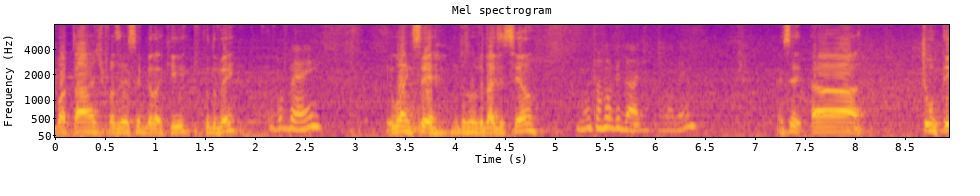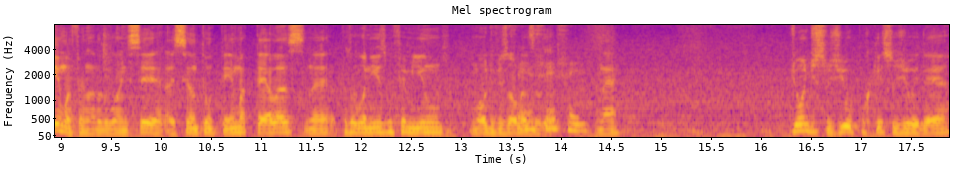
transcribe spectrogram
boa tarde, prazer recebê-la aqui. Tudo bem? Tudo bem. E o ANC, muitas novidades esse ano? Muitas novidades, tá vendo? Esse, ah, tem um tema, Fernanda, do ANC, esse ano tem um tema, telas, né, protagonismo feminino no audiovisual Sim, brasileiro. sim, sim. Né? De onde surgiu, por que surgiu a ideia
